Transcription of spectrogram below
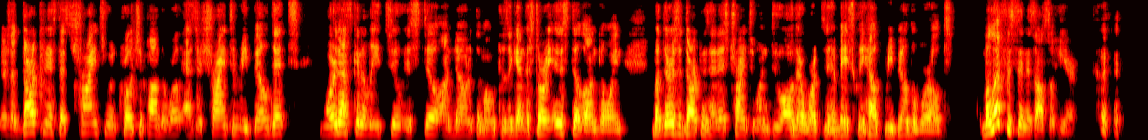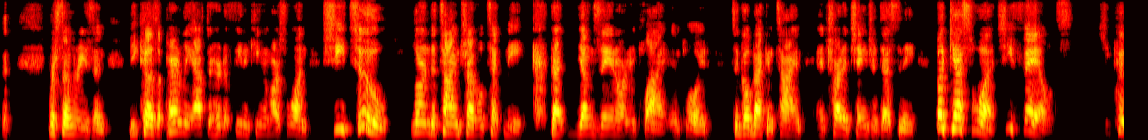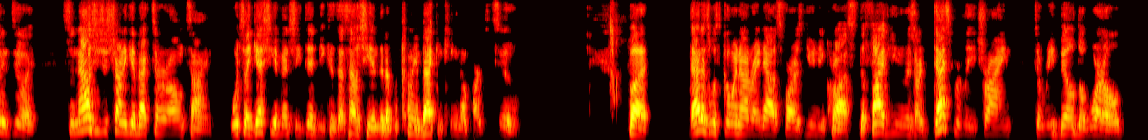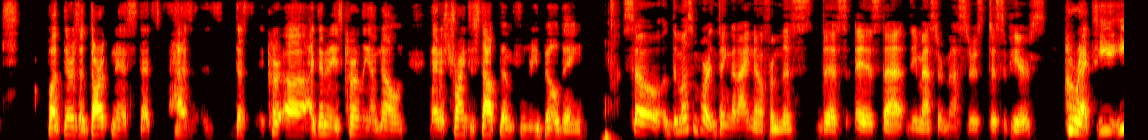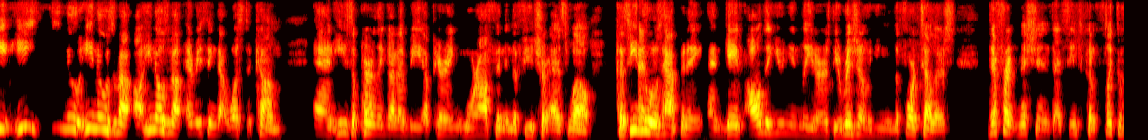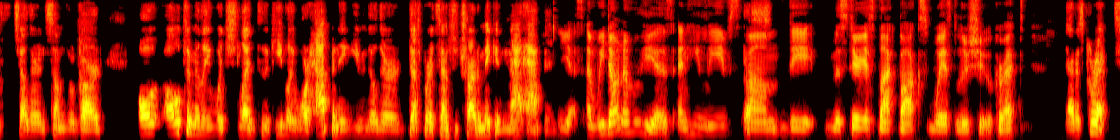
there's a darkness that's trying to encroach upon the world as they're trying to rebuild it. Where that's going to lead to is still unknown at the moment because again, the story is still ongoing. But there is a darkness that is trying to undo all their work to basically help rebuild the world. Maleficent is also here for some reason because apparently after her defeat in Kingdom Hearts One, she too learned the time travel technique that young Xehanort imply, employed to go back in time and try to change her destiny. But guess what? She failed. She couldn't do it. So now she's just trying to get back to her own time, which I guess she eventually did because that's how she ended up coming back in Kingdom Hearts 2. But that is what's going on right now as far as Union Cross. The five unions are desperately trying to rebuild the world, but there's a darkness that has that's, uh, identity is currently unknown that is trying to stop them from rebuilding. So the most important thing that I know from this this is that the Master of Masters disappears. Correct. He he he knew he knows about he knows about everything that was to come, and he's apparently going to be appearing more often in the future as well because he knew And- what was happening and gave all the union leaders, the original union, the foretellers, different missions that seem to conflict with each other in some regard. ul- ultimately, which led to the Keyblade War happening, even though there are desperate attempts to try to make it not happen. Yes, and we don't know who he is, and he leaves Yes. um the mysterious black box with Luxu, correct? That is correct.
